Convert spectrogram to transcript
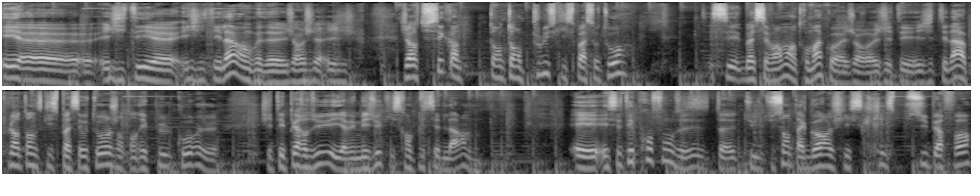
Et, euh, et j'étais, et j'étais là en mode, genre, genre, tu sais, quand t'entends plus ce qui se passe autour, c'est bah, vraiment un trauma quoi. Genre j'étais j'étais là à plus entendre ce qui se passait autour, j'entendais plus le cours, j'étais perdu et il y avait mes yeux qui se remplissaient de larmes. Et, c'était profond, tu, tu, sens ta gorge qui se crispe super fort,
